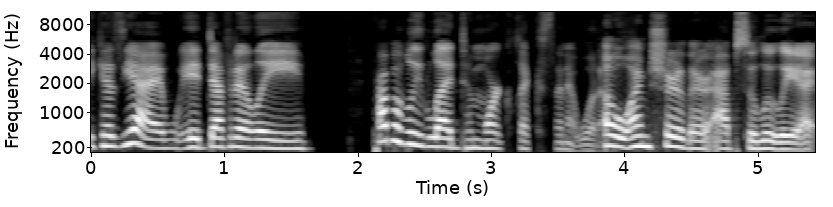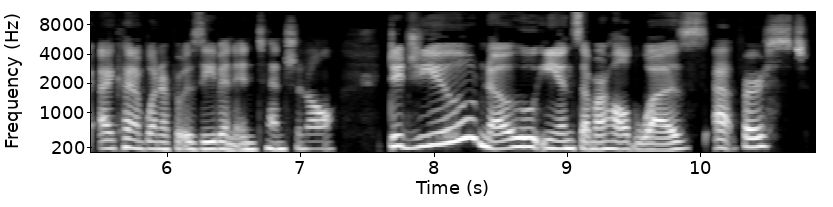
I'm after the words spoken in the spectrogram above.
because yeah, it, it definitely probably led to more clicks than it would have. Oh, I'm sure there absolutely. I, I, kind of wonder if it was even intentional. Did you know who Ian Somerhalder was at first?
